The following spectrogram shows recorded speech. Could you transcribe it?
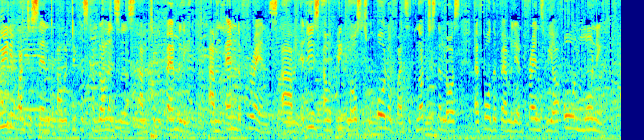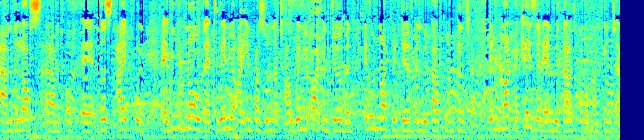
really want to send our deepest condolences um, to the family um, and the friends. Um, it is our big loss to all of us. It's not just a loss uh, for the family and friends. We are all mourning um, the loss um, of uh, this icon uh, you would know that when you are in KwaZulu-Natal when you are in Durban it would not be Durban without Mampintsha it would not be KZN without our Mampintsha.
